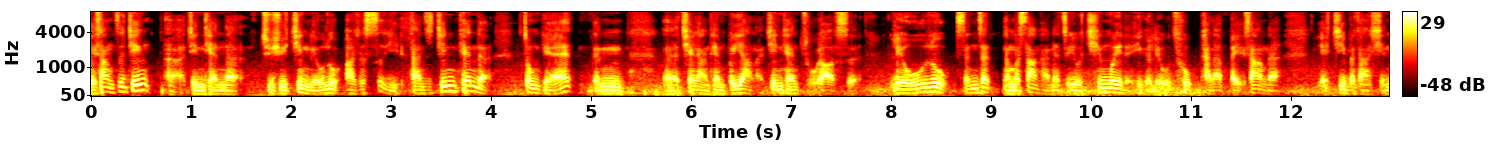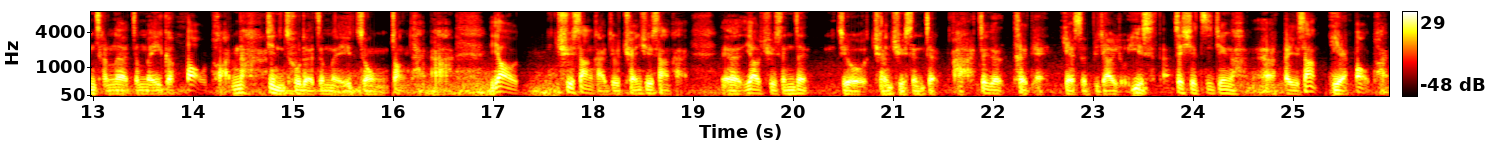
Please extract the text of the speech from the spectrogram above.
北上资金，呃，今天呢继续净流入二十四亿，但是今天的重点跟呃前两天不一样了，今天主要是流入深圳，那么上海呢只有轻微的一个流出，看来北上呢也基本上形成了这么一个抱团呐进出的这么一种状态啊，要去上海就全去上海，呃，要去深圳。就全去深圳啊，这个特点也是比较有意思的。这些资金啊，呃，北上也抱团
